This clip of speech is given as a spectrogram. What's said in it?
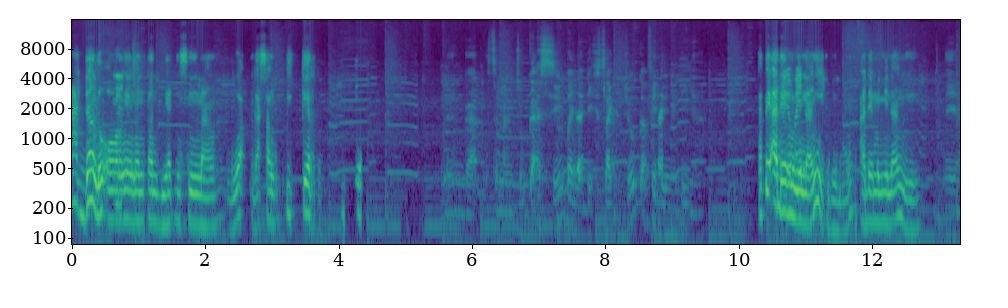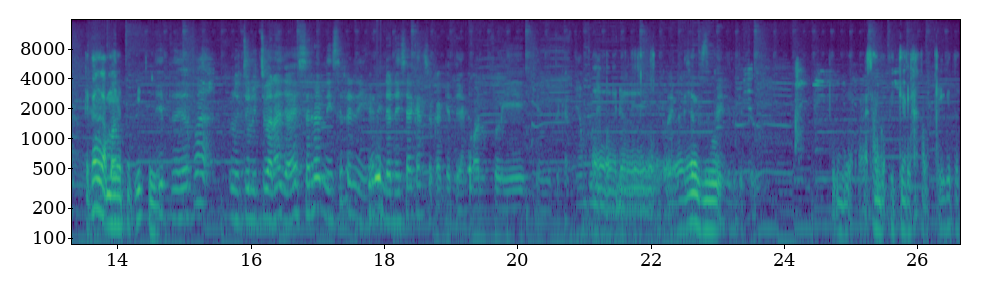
ada loh orang yang nonton dia dan senang. Gua nggak sanggup pikir. Enggak senang juga sih banyak dislike juga videonya dia. Tapi ada yang Iya, menyenangi kan bang. Ada yang menyenangi. Iya. Kita nggak Buat- menutup itu. itu apa lucu-lucuan aja. Eh seru nih seru nih. Kan Indonesia kan suka gitu yang konflik yang gitu kan. Yang bully bully orang Indonesia suka gitu. nggak sanggup pikir lah kalau kayak gitu.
